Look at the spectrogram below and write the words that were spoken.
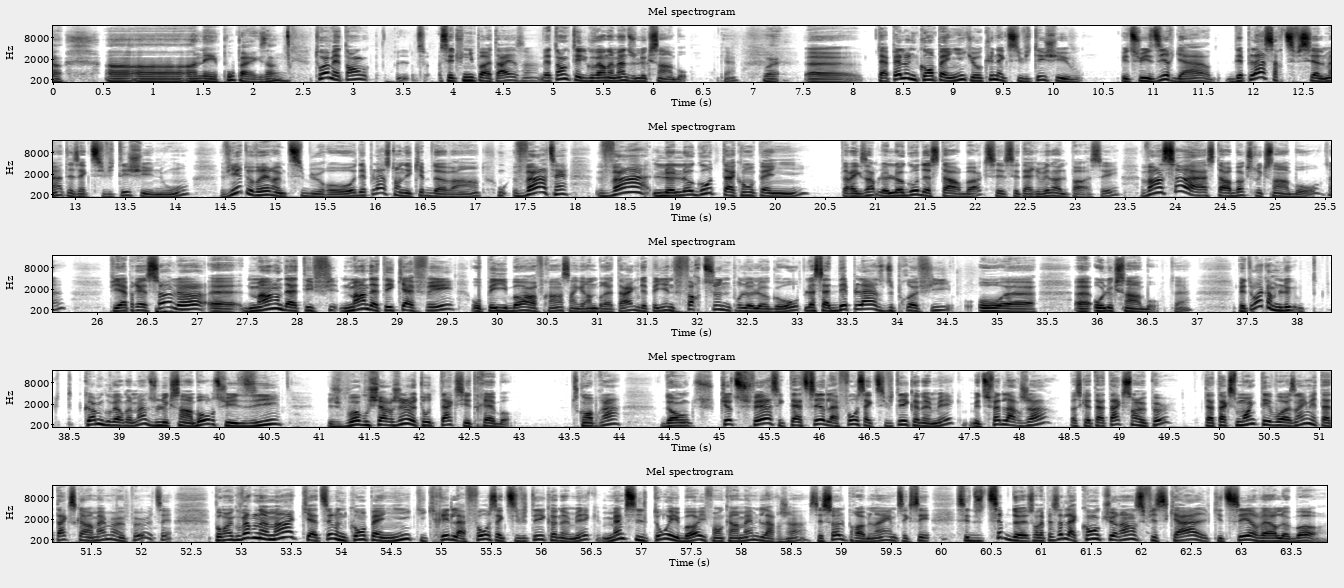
en, impôts, par exemple? Toi, mettons, c'est une hypothèse, hein. mettons que tu es le gouvernement du Luxembourg. Ouais. Euh, tu appelles une compagnie qui n'a aucune activité chez vous. Puis tu lui dis, regarde, déplace artificiellement tes activités chez nous, viens t'ouvrir un petit bureau, déplace ton équipe de vente, ou vends, tiens, vends le logo de ta compagnie par exemple, le logo de Starbucks, c'est arrivé dans le passé. Vends ça à Starbucks Luxembourg. Puis après ça, là, euh, demande, à tes à tes cafés aux Pays-Bas, en France, en Grande-Bretagne, de payer une fortune pour le logo. Puis là, ça déplace du profit au, euh, euh, au Luxembourg. Puis toi, comme, comme gouvernement du Luxembourg, tu lui dis, je vais vous charger un taux de taxe qui est très bas. Tu comprends? Donc, ce que tu fais, c'est que tu attires de la fausse activité économique, mais tu fais de l'argent parce que tu taxes un peu, tu taxes moins que tes voisins, mais tu taxes quand même un peu. Pour un gouvernement qui attire une compagnie qui crée de la fausse activité économique, même si le taux est bas, ils font quand même de l'argent. C'est ça le problème. C'est que c'est du type de. On appelle ça de la concurrence fiscale qui tire vers le bas.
